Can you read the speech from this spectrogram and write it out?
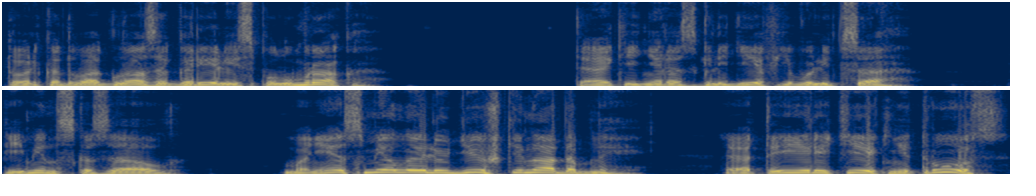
только два глаза горели из полумрака. Так и не разглядев его лица, Пимен сказал, «Мне смелые людишки надобны, а ты, еретик, не трус?»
